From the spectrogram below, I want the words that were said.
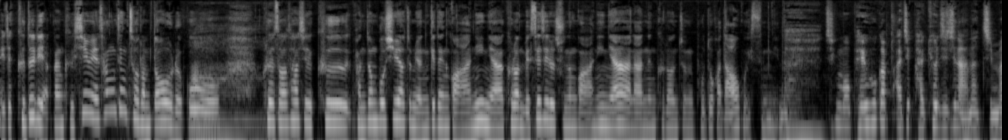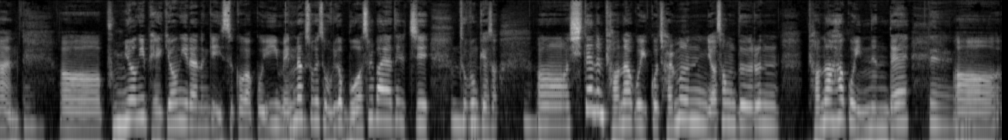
이제 그들이 약간 그 시위의 상징처럼 떠오르고 아. 그래서 사실 그 반정부 시위와 좀 연계된 거 아니냐 그런 메시지를 주는 거 아니냐라는 그런 좀 보도가 나오고 있습니다. 네. 지금 뭐 배후가 아직 밝혀지진 않았지만 네. 어 분명히 배경이라는 게 있을 것 같고 이 맥락 네. 속에서 우리가 무엇을 봐야 될지 음. 두 분께서 음. 어 시대는 변하고 있고 젊은 여성들은 변화하고 있는데 네. 어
